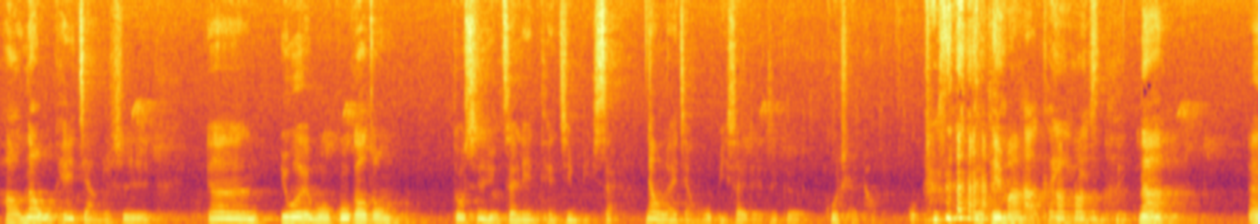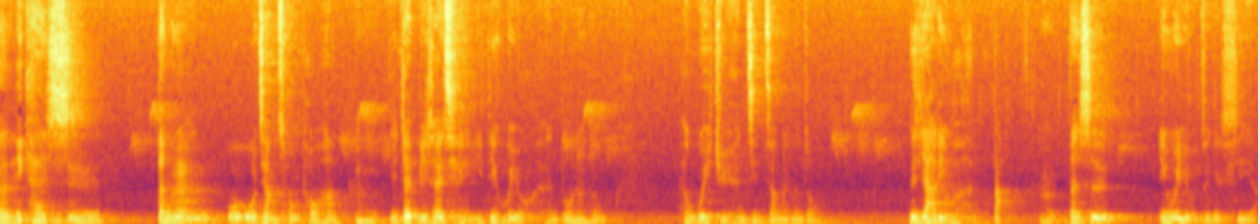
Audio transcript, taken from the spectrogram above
好，那我可以讲就是，嗯，因为我国高中都是有在练田径比赛，那我来讲我比赛的这个过程好，对，可以吗？好，可以，那，嗯，一开始，当然，我我讲从头哈，嗯，你在比赛前一定会有很多那种很畏惧、很紧张的那种，那压力会很大，嗯，但是因为有这个信仰。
